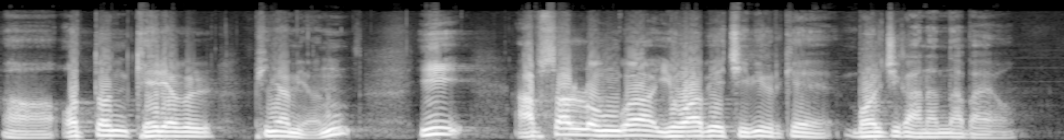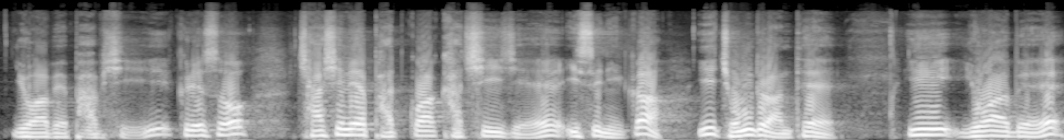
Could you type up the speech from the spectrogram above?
어, 어떤 계략을 피냐면 이 압살롬과 요압의 집이 그렇게 멀지가 않았나 봐요. 요압의 밭이. 그래서 자신의 밭과 같이 이제 있으니까 이 종들한테 이 요압의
